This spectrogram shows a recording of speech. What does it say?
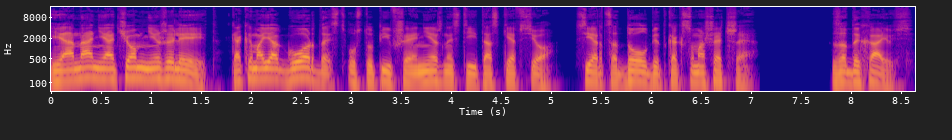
И она ни о чем не жалеет, как и моя гордость, уступившая нежности и тоске все. Сердце долбит, как сумасшедшее. Задыхаюсь.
